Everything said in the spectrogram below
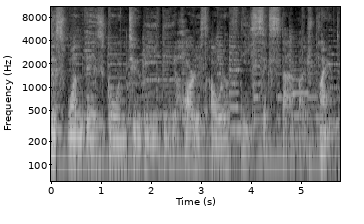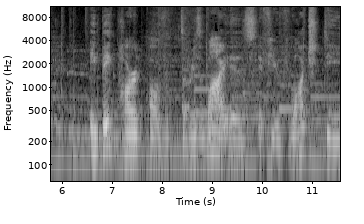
this one is going to be the hardest out of the six that I've planned. A big part of the reason why is if you've watched the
